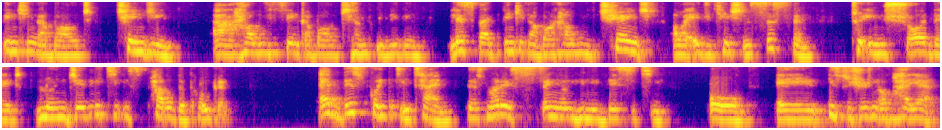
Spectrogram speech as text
thinking about changing uh, how we think about healthy living let's start thinking about how we change our education system to ensure that longevity is part of the program. At this point in time, there's not a single university or a institution of higher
